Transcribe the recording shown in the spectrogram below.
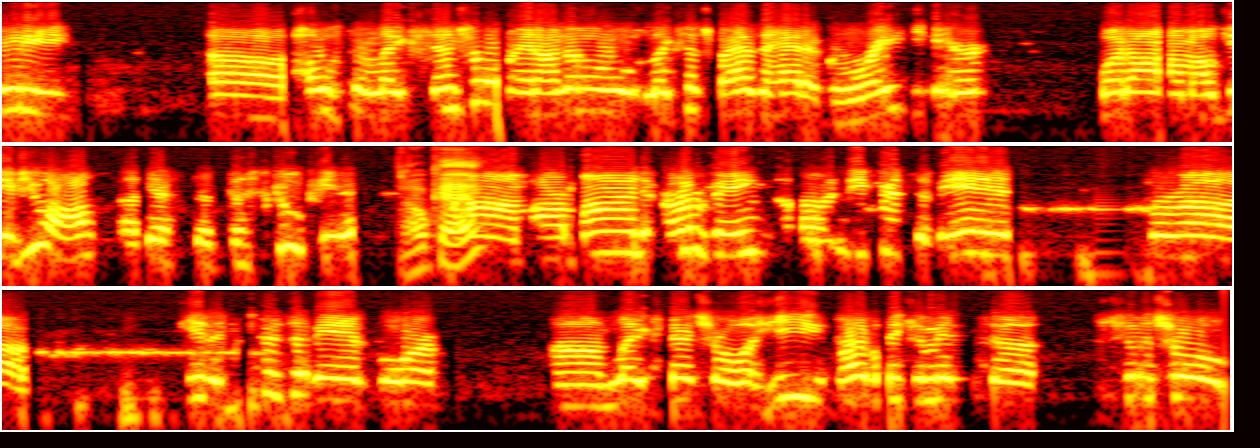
City uh, hosting Lake Central. And I know Lake Central hasn't had a great year but um, I'll give you all, I guess, the, the scoop here. Okay. Um, Armand Irving, uh, defensive end for uh, he's a defensive end for um, Lake Central. He verbally committed to Central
